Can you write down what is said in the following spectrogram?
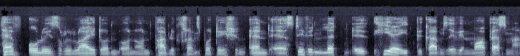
have always relied on, on, on public transportation. And uh, Stephen, let uh, here it becomes even more personal.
